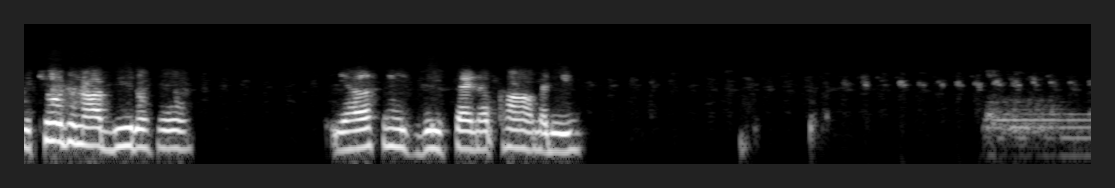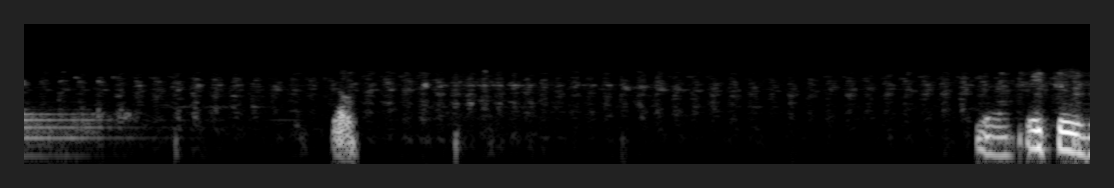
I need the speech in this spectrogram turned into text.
The children are beautiful. Your husband needs to do stand-up comedy. So, yeah, me too.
